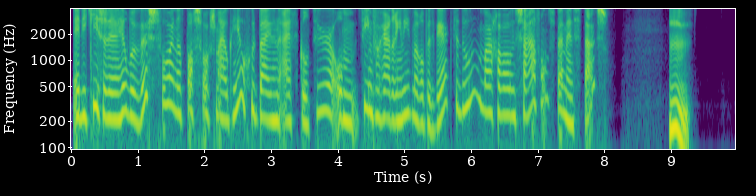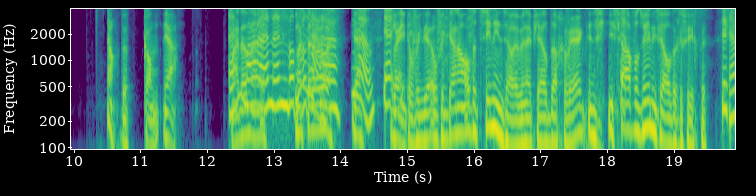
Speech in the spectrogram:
Die kiezen er heel bewust voor. En dat past volgens mij ook heel goed bij hun eigen cultuur. Om teamvergaderingen niet meer op het werk te doen, maar gewoon s'avonds bij mensen thuis. Hmm. Nou, dat kan, ja. En, maar, dan, maar, eh, en, en wat was het? Ja, ja, ik weet niet of ik, of ik daar nou altijd zin in zou hebben. Dan heb je de hele dag gewerkt en zie je s'avonds weer diezelfde gezichten. Ja,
